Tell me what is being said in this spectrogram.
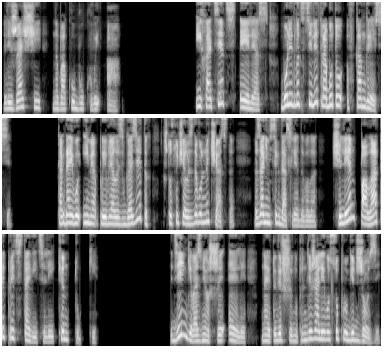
лежащий на боку буквы «А». Их отец, Элиас, более 20 лет работал в Конгрессе. Когда его имя появлялось в газетах, что случалось довольно часто, за ним всегда следовало член Палаты представителей Кентукки. Деньги, вознесшие Элли на эту вершину, принадлежали его супруге Джози.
